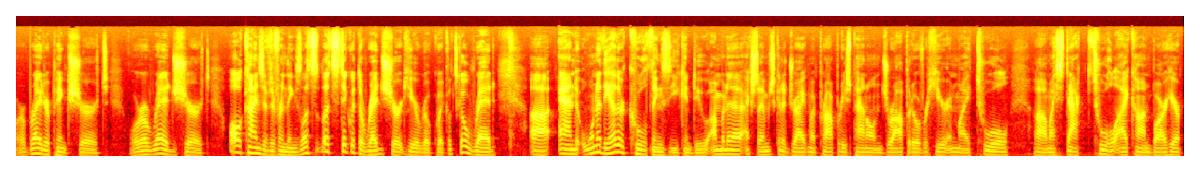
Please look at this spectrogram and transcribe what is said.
or a brighter pink shirt or a red shirt, all kinds of different things. Let's let's stick with the red shirt here real quick. Let's go red. Uh, and one of the other cool things that you can do, I'm gonna actually I'm just gonna drag my properties panel and drop it over here in my tool, uh, my stacked tool icon bar here.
